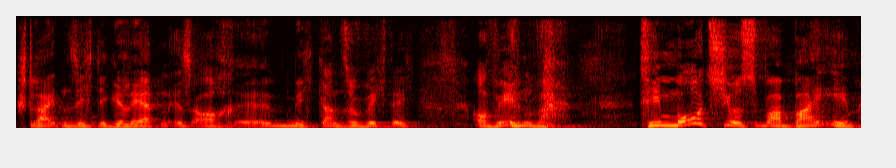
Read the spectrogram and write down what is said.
Streiten sich die Gelehrten, ist auch äh, nicht ganz so wichtig. Auf jeden Fall, Timotheus war bei ihm.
